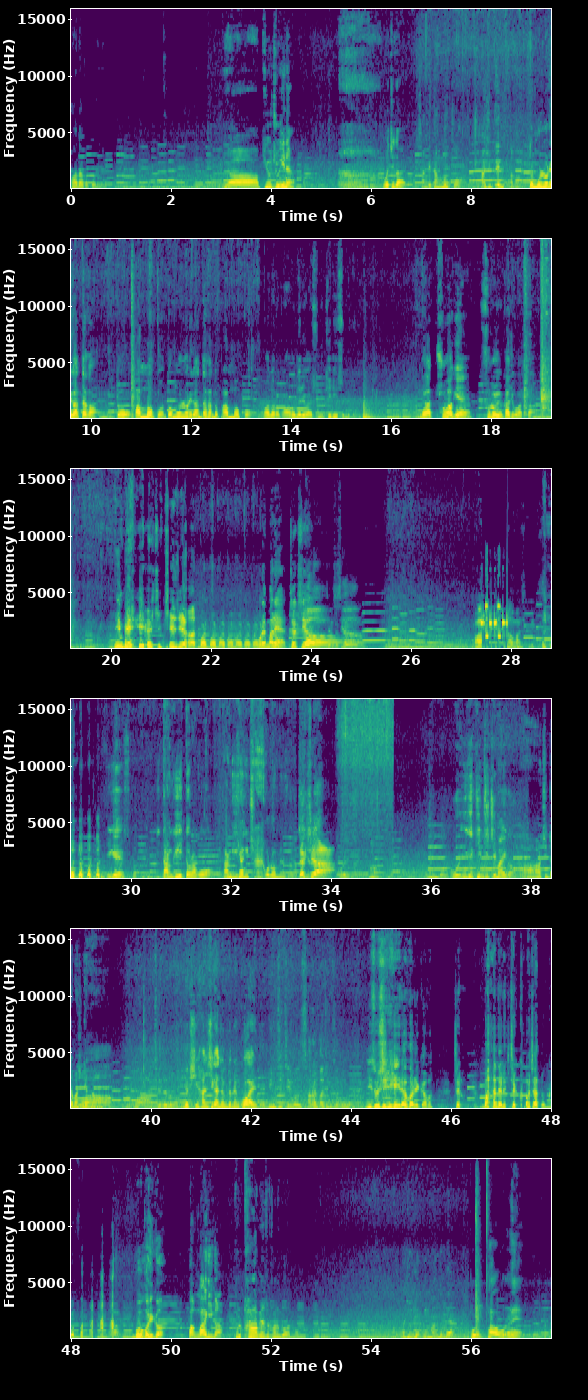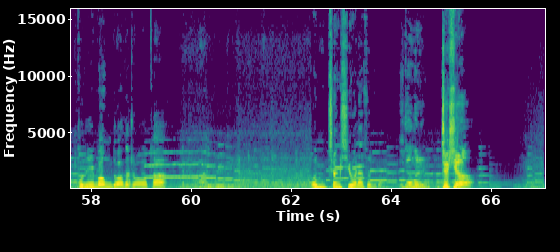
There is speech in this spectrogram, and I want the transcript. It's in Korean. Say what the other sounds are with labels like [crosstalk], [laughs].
바다가 보이네. 이야, 뷰 죽이네. 멋지다. 삼계탕 먹고 한심 때렸다가 또 물놀이 갔다가 또밥 먹고 또 물놀이 갔다가 또 밥 먹고 바다로 바로 내려갈 수 있는 길이 있습니다. 내가 추억의 술을 가지고 왔다. 임페리얼 [laughs] 17년. 꼴꼴꼴꼴꼴꼴. 오랜만에 적시요. 너무 맛있네. [laughs] 이게 이 당귀 있더라고. 당귀 향이 쫙 올라오면서. 적시야. 어, 이게 김치찜 아이가? 아, 진짜 맛있겠다. 와, 와 제대로다 역시 한 시간 정도는 구워야 돼. 김치찜은 사랑과 정성으로 이쑤시개 잃어버릴까봐 저 마늘에 저 꽂아놓은 거 봐. 뭐고 이거? 방망이가 불타면서 가는 거 같노? 아주 햇빛 맞는데? 불타 오르네. 불멍도 하고 좋다. 엄청 시원한 소주다. 우정을 즉시요.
